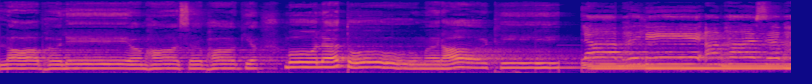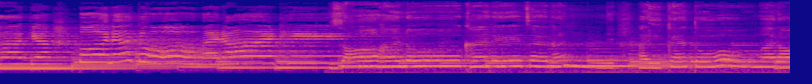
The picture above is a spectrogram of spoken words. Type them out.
लाभले आम्हास भाग्य बोलतो मराठी। लाभले आम्हास भाग्य बोलतो मराठी। जाहलो खरेच धन्य ऐकतो मराठी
